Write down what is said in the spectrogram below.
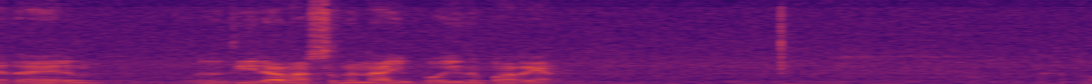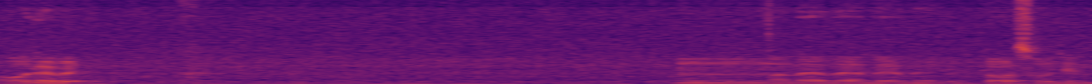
ഏതായാലും ഒരു തീരാ നഷ്ടം തന്നെ ആയിപ്പോയി എന്ന് പറയാം. ഓരോ അതെ അതെ അതെ അതെ വിപ്ലവ സൂര്യൻ.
